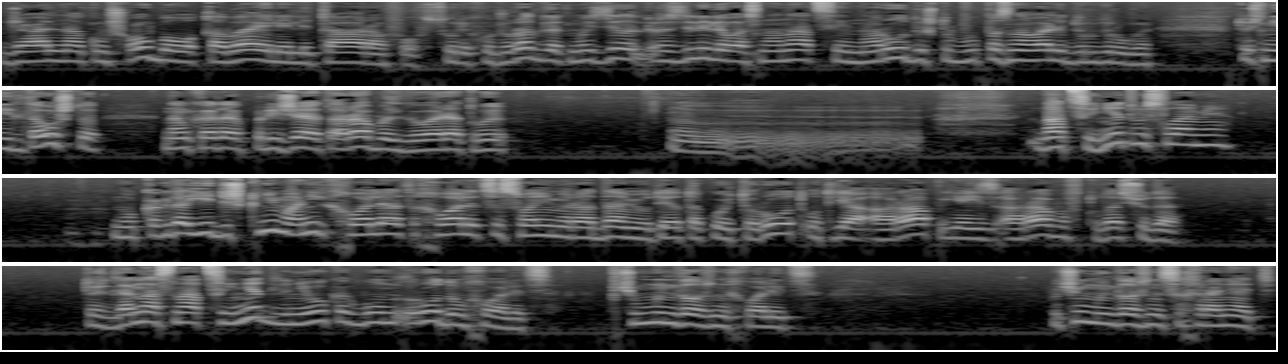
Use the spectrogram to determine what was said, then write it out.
джаальнакум шауба ва кабайли литарафу. В суре Худжурат говорит, мы сделали, разделили вас на нации, народы, чтобы вы познавали друг друга. То есть не для того, что нам, когда приезжают арабы и говорят, вы э, нации нет в исламе, но когда едешь к ним, они хвалят, хвалятся своими родами. Вот я такой-то род, вот я араб, я из арабов туда-сюда. То есть для нас нации нет, для него как бы он родом хвалится. Почему мы не должны хвалиться? Почему мы не должны сохранять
